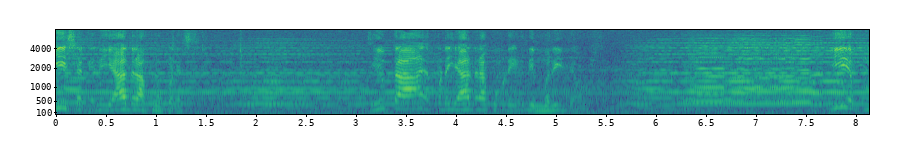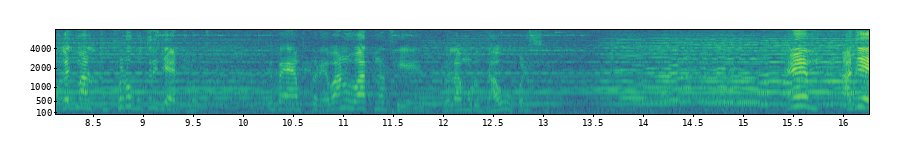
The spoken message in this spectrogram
ઈ શકે ને યાદ રાખવું પડે છે. જીવતા આપણે યાદ રાખવું પડે એકદી મરી જવું એ મગજમાં થોડુંક ઉતરી જાય એટલું કે ભાઈ એમ રહેવાનું વાત નથી વેલા મોડું જાવું પડશે. એમ આજે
